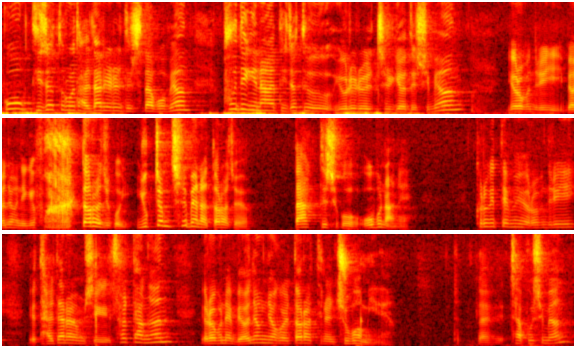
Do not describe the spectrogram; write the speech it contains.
꼭 디저트로 달달이를 드시다 보면 푸딩이나 디저트 요리를 즐겨 드시면 여러분들이 면역력이 확 떨어지고 6.7배나 떨어져요. 딱 드시고 5분 안에. 그렇기 때문에 여러분들이 달달한 음식, 설탕은 여러분의 면역력을 떨어뜨리는 주범이에요. 자 보시면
